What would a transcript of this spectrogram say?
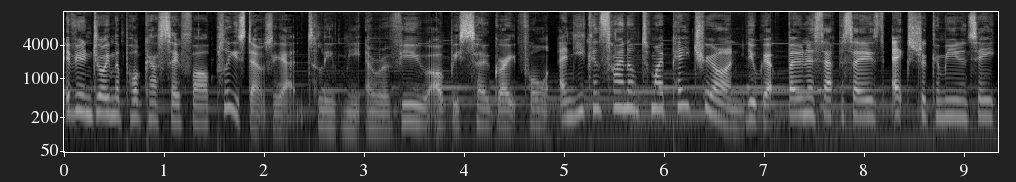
If you're enjoying the podcast so far, please don't forget to leave me a review. I'll be so grateful. And you can sign up to my Patreon. You'll get bonus episodes, extra community,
